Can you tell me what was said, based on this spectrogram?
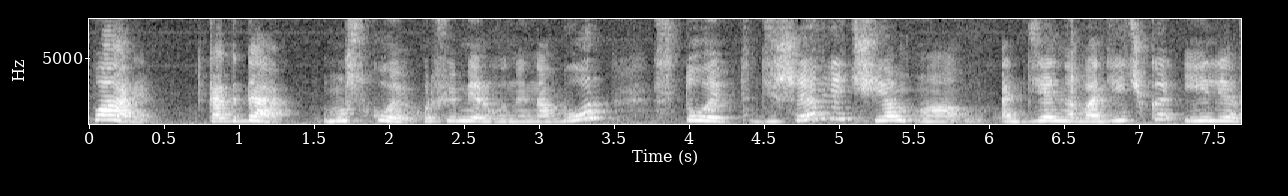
пары, когда мужской парфюмированный набор стоит дешевле, чем э, отдельно водичка или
